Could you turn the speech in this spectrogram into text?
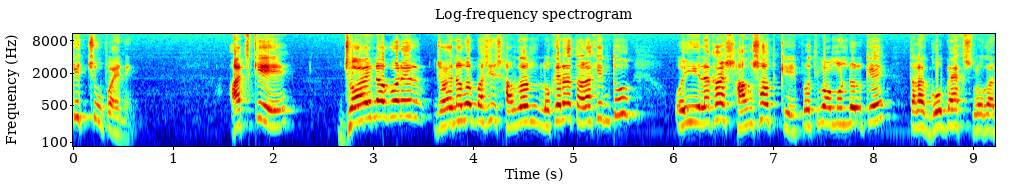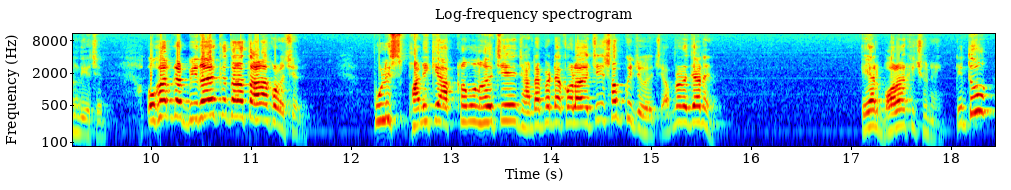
কিচ্ছু উপায় নেই। আজকে জয়নগরের জয়নগরবাসী সাধারণ লোকেরা, তারা কিন্তু ওই এলাকার সাংসদকে প্রতিভা মণ্ডলকে, তারা গো ব্যাক স্লোগান দিয়েছেন। ওখানকার বিধায়ককে তারা তাড়া করেছেন। পুলিশ ফাঁড়িকে আক্রমণ হয়েছে ঝাঁটাপেটা করা হয়েছে সব কিছু হয়েছে, আপনারা জানেন। এ আর বলার কিছু নেই। কিন্তু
